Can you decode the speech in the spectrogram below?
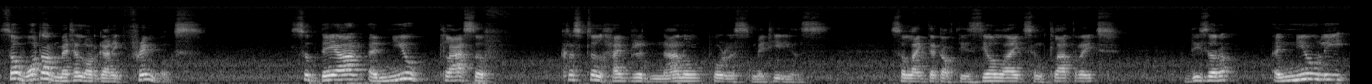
So, what are metal organic frameworks? So, they are a new class of crystal hybrid nanoporous materials. So, like that of the zeolites and clathrates, these are a newly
